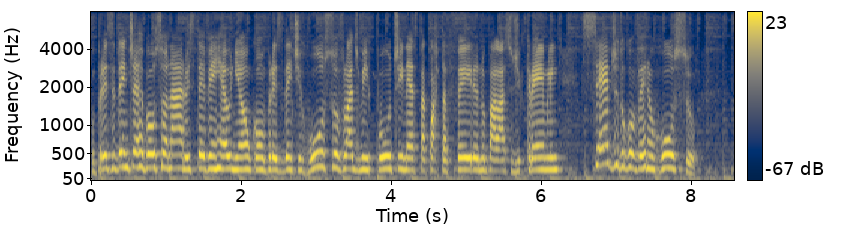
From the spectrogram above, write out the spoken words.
O presidente Jair Bolsonaro esteve em reunião com o presidente russo Vladimir Putin nesta quarta-feira no Palácio de Kremlin, sede do governo russo.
